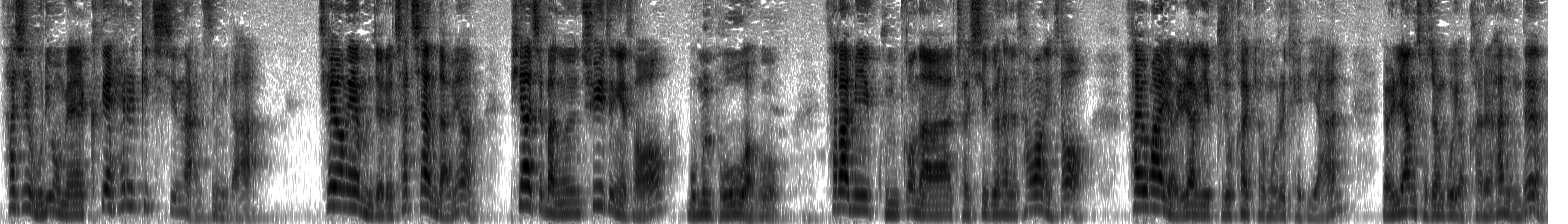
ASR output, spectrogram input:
사실 우리 몸에 크게 해를 끼치지는 않습니다. 체형의 문제를 차치한다면 피하 지방은 추위 등에서 몸을 보호하고 사람이 굶거나 절식을 하는 상황에서 사용할 열량이 부족할 경우를 대비한 열량 저장고 역할을 하는 등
